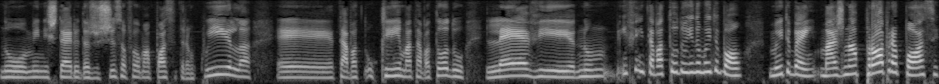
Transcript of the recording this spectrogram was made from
no Ministério da Justiça foi uma posse tranquila. É, tava, o clima estava todo leve, num, enfim, estava tudo indo muito bom, muito bem. Mas na própria posse,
